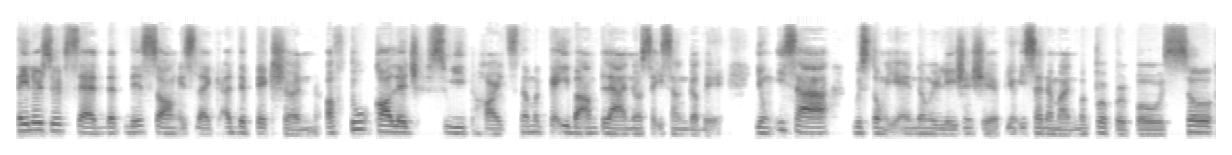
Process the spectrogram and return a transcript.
Taylor Swift said that this song is like a depiction of two college sweethearts na magkaiba ang plano sa isang gabi. Yung isa gustong i-end ang relationship, yung isa naman magpo-propose. So,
